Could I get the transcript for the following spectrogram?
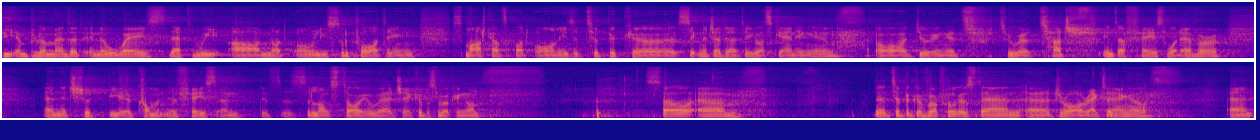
be implemented in a ways that we are not only supporting smart cards, but only the typical signature that you are scanning in, or doing it through a touch interface, whatever. And it should be a common interface, and this is a long story where Jacob is working on. So um, the typical workflow is then uh, draw a rectangle, and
